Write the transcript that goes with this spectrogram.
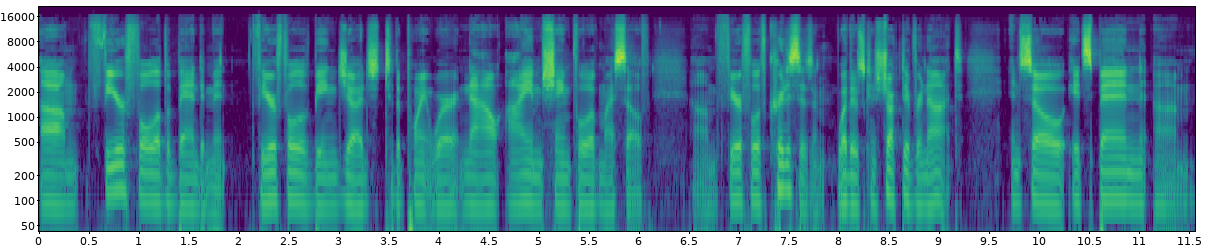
Um, fearful of abandonment, fearful of being judged to the point where now I am shameful of myself, um, fearful of criticism, whether it's constructive or not. And so it's been um,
